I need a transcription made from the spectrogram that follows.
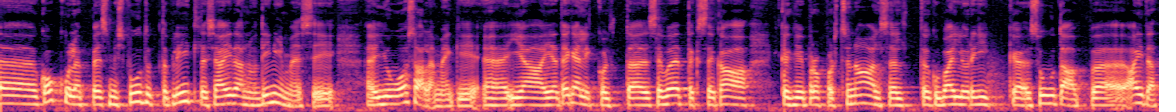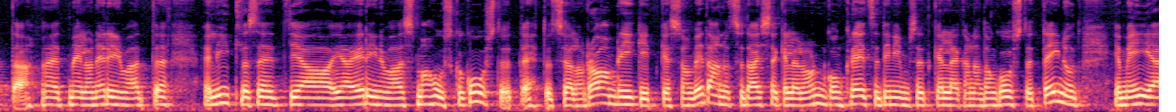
äh, kokkuleppes, mis puudutab liitlasi aidanud inimesi, äh, ju osalemegi äh, ja, ja tegelikult see võetakse ka ikkagi proportsionaalselt, kui palju riik suudab aidata, et meil on erinevad liitlased ja, ja erinevas mahus ka koostööd tehtud, seal on raamriigid, kes on vedanud seda asja, kellel on konkreetsed inimesed, kellega nad on koostööd teinud. Ja meie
